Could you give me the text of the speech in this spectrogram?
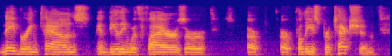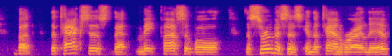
neighboring towns in dealing with fires or, or, or police protection, but the taxes that make possible the services in the town where I live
